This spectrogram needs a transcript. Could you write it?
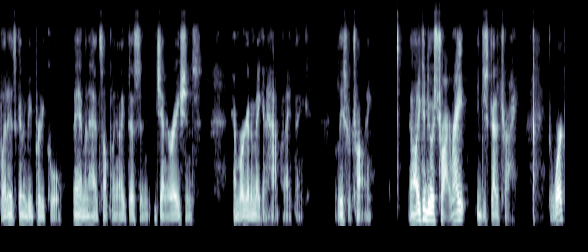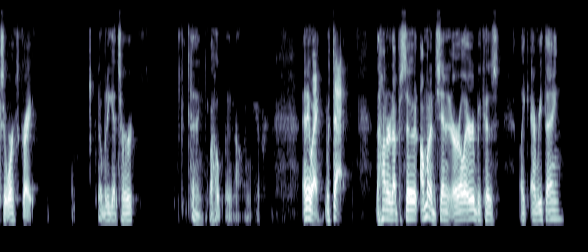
But it's gonna be pretty cool. They haven't had something like this in generations, and we're gonna make it happen. I think. At least we're trying. And all you can do is try, right? You just got to try. If it works, it works great. Nobody gets hurt thing. I hope you know. Anyway, with that, the hundred episode, I'm gonna send it earlier because, like everything,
